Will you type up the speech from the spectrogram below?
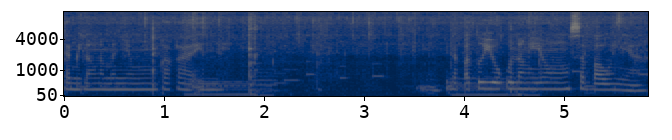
Kami lang naman yung kakain eh. Ayan, pinapatuyo ko lang yung sabaw niya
